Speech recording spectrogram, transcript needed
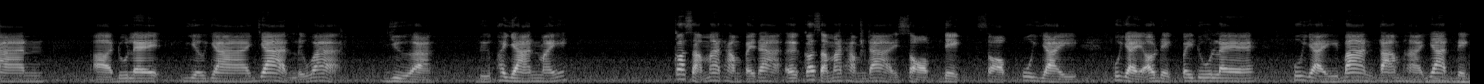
การอ่าดูแลเยียวยาญาติหรือว่าเหยื่อหรือพยานไหม ก็สามารถทำไปได้ เออก็สามารถทำได้ สอบเด็ก สอบผู้ใหญ่ ผู้ใหญ่เอาเด็กไปดูแล ผู้ใหญ่บ้านตามหาญาติเด็ก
